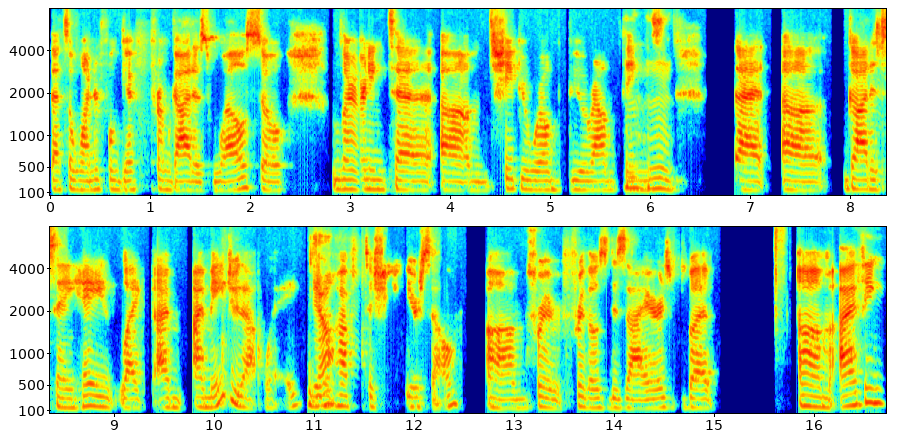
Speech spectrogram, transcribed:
that's a wonderful gift from God as well. So, learning to um, shape your worldview around things mm-hmm that uh, God is saying, "Hey, like I I made you that way. You don't have to shape yourself um, for for those desires." But um, I think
